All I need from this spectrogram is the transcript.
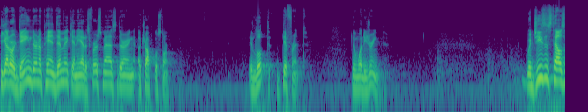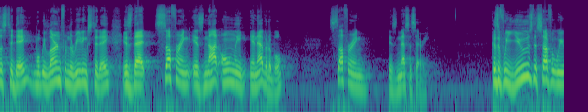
He got ordained during a pandemic and he had his first Mass during a tropical storm. It looked different than what he dreamed. What Jesus tells us today, what we learn from the readings today, is that suffering is not only inevitable, suffering is necessary. Because if we use the suffering, we,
